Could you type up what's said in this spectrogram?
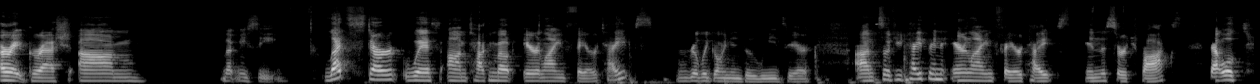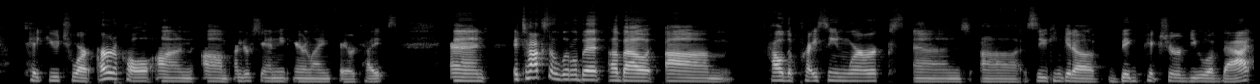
All right, Gresh. Um, let me see. Let's start with um, talking about airline fare types. Really going into the weeds here. Um, so if you type in airline fare types in the search box, that will t- take you to our article on um, understanding airline fare types. And it talks a little bit about um, how the pricing works. And uh, so you can get a big picture view of that.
